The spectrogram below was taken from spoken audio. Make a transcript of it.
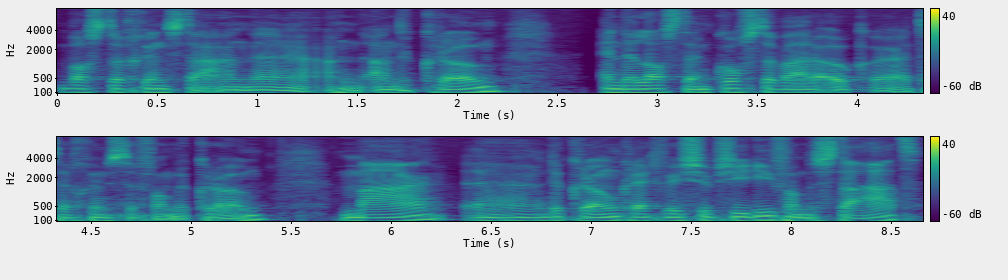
was ten gunste aan de, aan, aan de kroon. En de lasten en kosten waren ook uh, ten gunste van de kroon. Maar de kroon kreeg weer subsidie van de staat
